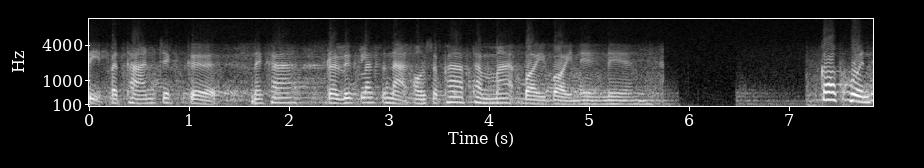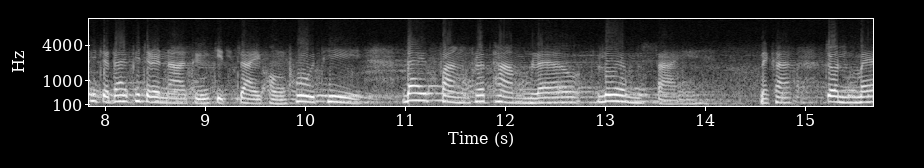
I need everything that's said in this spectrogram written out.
ติปัฏฐานจะเกิดนะคะ ระลึกลักษณะของสภาพธรรมะบ่อยๆ เนืองๆ ก็ควรที่จะได้พิจารณาถึงจิตใจของผู้ที่ได้ฟังพระธรรมแล้วเลื่อมใสนะคะ จนแม้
